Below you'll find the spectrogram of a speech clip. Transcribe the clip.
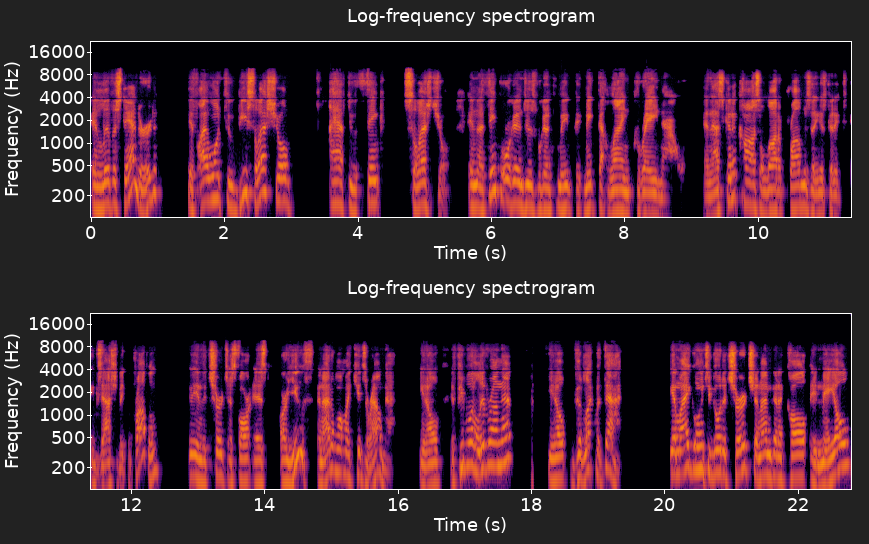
and live a standard. If I want to be celestial, I have to think celestial. And I think what we're going to do is we're going to make, make that line gray now. And that's going to cause a lot of problems. I think it's going to exacerbate the problem in the church as far as our youth. And I don't want my kids around that. You know, if people want to live around that, you know, good luck with that. Am I going to go to church and I'm going to call a male,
